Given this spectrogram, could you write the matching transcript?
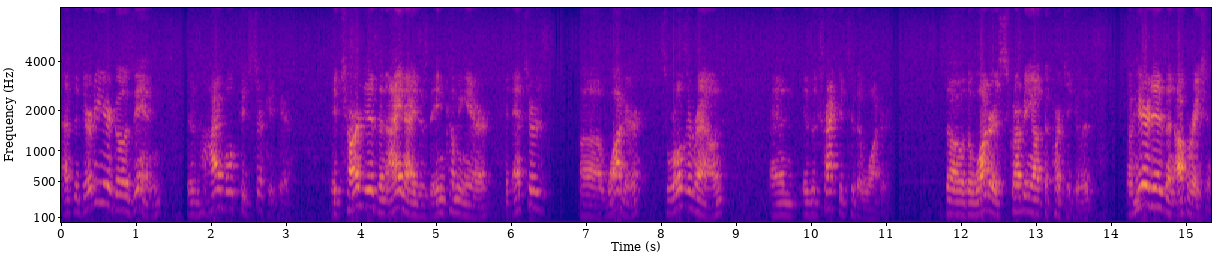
As the dirty air goes in, there's a high voltage circuit here. It charges and ionizes the incoming air. It enters uh, water swirls around and is attracted to the water. So the water is scrubbing out the particulates. So here it is in operation.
